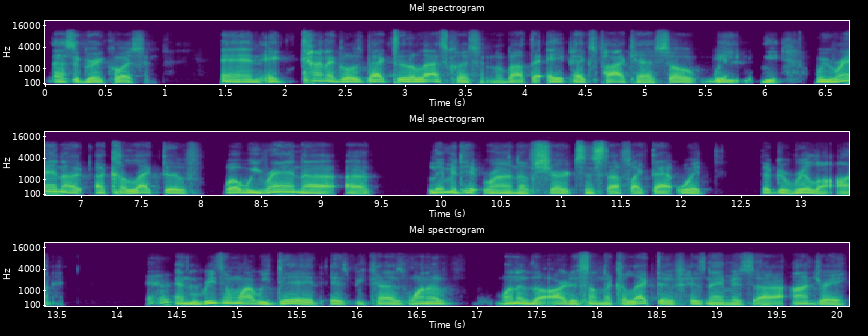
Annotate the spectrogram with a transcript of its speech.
that's a great question and it kind of goes back to the last question about the apex podcast so we yeah. we, we ran a, a, collective well we ran a, a, limited run of shirts and stuff like that with the gorilla on it uh-huh. and the reason why we did is because one of one of the artists on the collective his name is uh, andre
